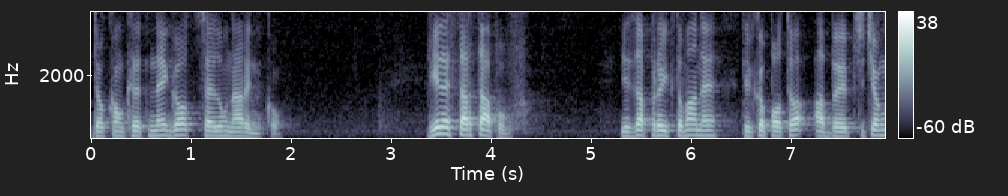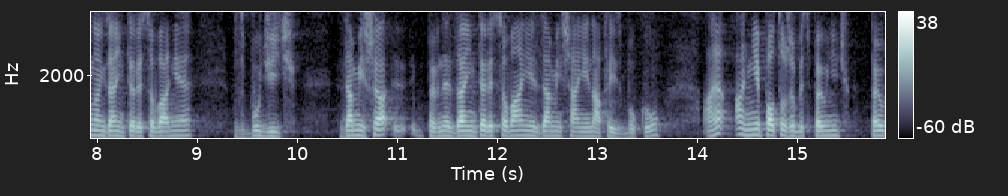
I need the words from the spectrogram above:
do konkretnego celu na rynku. Wiele startupów jest zaprojektowane tylko po to, aby przyciągnąć zainteresowanie, wzbudzić pewne zainteresowanie, zamieszanie na Facebooku, a, a nie po to, żeby spełnić peł-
